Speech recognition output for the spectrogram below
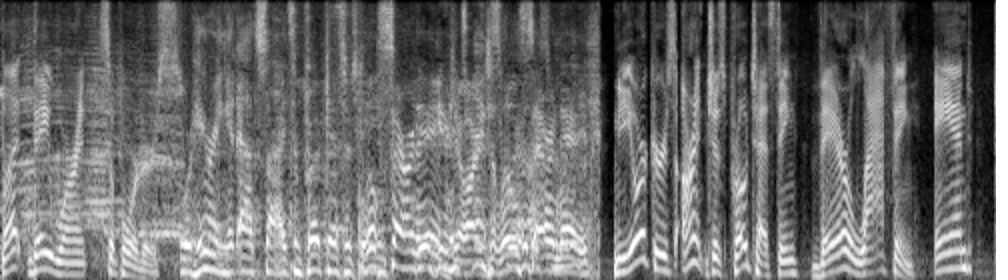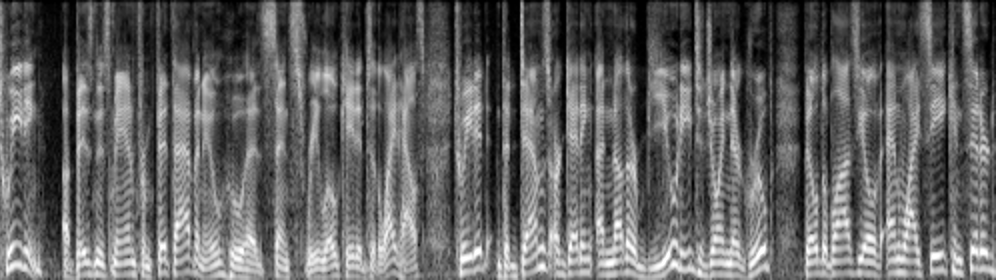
But they weren't supporters. We're hearing it outside. Some protesters. A little serenade, George. A little serenade. New Yorkers aren't just protesting, they're laughing and tweeting. A businessman from Fifth Avenue, who has since relocated to the White House, tweeted The Dems are getting another beauty to join their group. Bill de Blasio of NYC, considered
